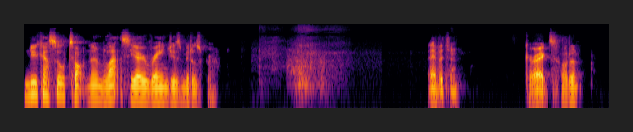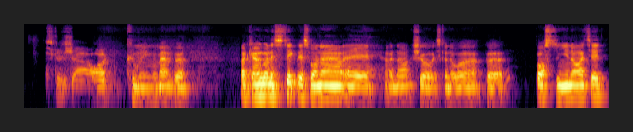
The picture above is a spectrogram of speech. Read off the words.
Newcastle, Tottenham, Lazio, Rangers, Middlesbrough. Everton. Correct. Well done. That's a good shout. I couldn't even remember. Okay, I'm going to stick this one out. Uh, I'm not sure it's going to work, but Boston United.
